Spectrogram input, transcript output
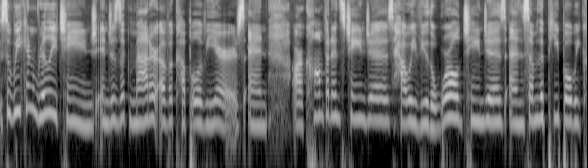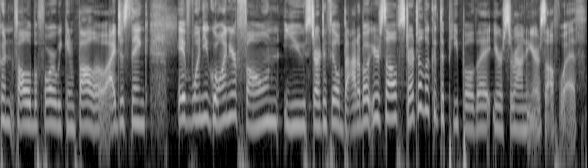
So we can really change in just a matter of a couple of years. And our confidence changes, how we view the world changes, and some of the people we couldn't follow before we can follow. I just think if when you go on your phone, you start to feel bad about yourself, start to look at the people that you're surrounding yourself with.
